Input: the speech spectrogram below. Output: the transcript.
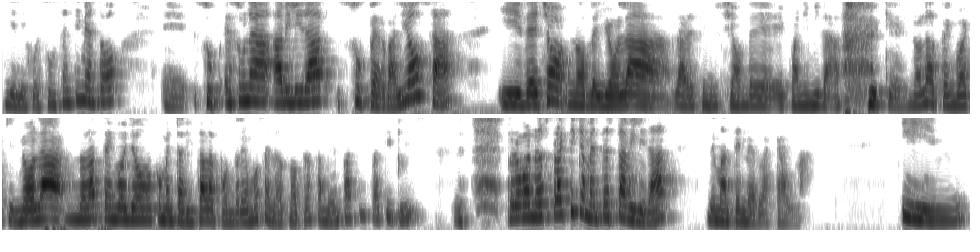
Y el hijo es un sentimiento, eh, es una habilidad súper valiosa y de hecho nos leyó la, la, definición de ecuanimidad, que no la tengo aquí, no la, no la tengo yo documentadita, la pondremos en las notas también, Pati, Pati, please. Pero bueno, es prácticamente esta habilidad de mantener la calma. Y,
